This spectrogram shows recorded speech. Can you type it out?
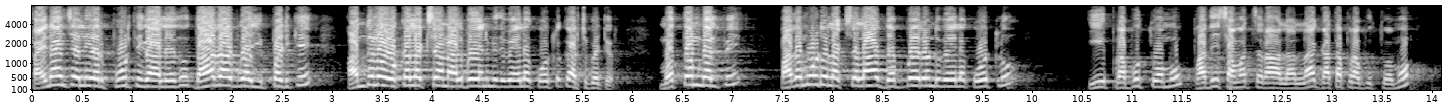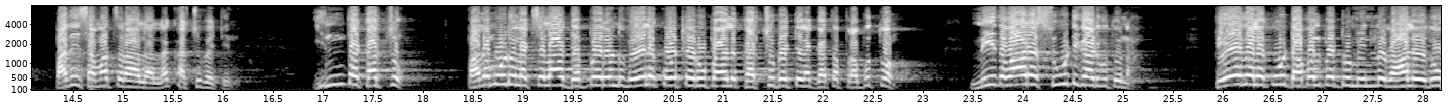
ఫైనాన్షియల్ ఇయర్ పూర్తి కాలేదు. దాదాపుగా ఇప్పటికీ అందులో ఒక లక్ష నలభై ఎనిమిది వేల కోట్లు ఖర్చు పెట్టారు. మొత్తం కలిపి పదమూడు లక్షల డెబ్బై రెండు వేల కోట్లు ఈ ప్రభుత్వము పది సంవత్సరాలల్లా గత ప్రభుత్వము పది సంవత్సరాలల్లా ఖర్చు పెట్టింది. ఇంత ఖర్చు పదమూడు లక్షల డెబ్బై రెండు వేల కోట్ల రూపాయలు ఖర్చు పెట్టిన గత ప్రభుత్వం మీ ద్వారా సూటిగా అడుగుతున్నా. పేదలకు డబుల్ బెడ్రూమ్ ఇండ్లు రాలేదు.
